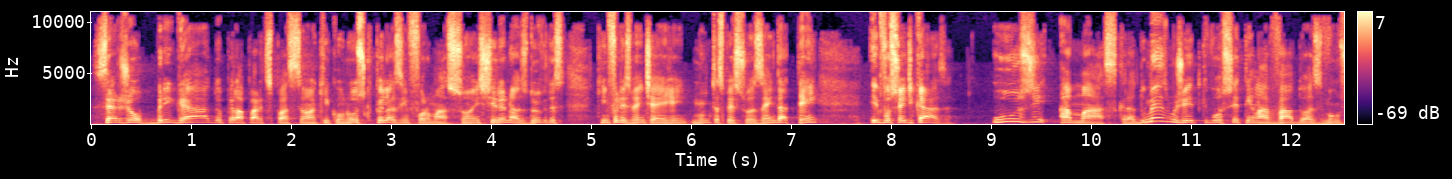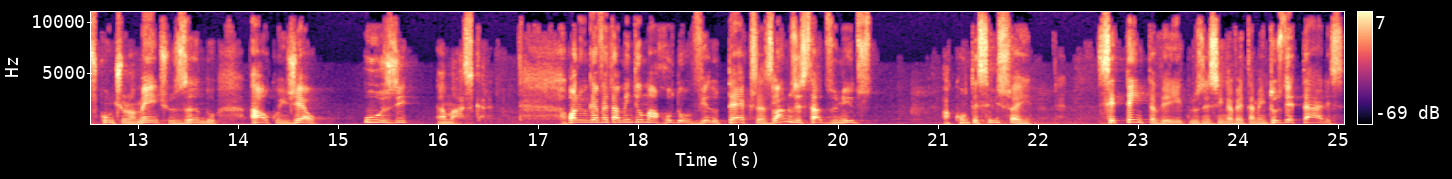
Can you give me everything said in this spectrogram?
Sérgio, obrigado pela participação aqui conosco, pelas informações, tirando as dúvidas que infelizmente muitas pessoas ainda têm. E você de casa, use a máscara. Do mesmo jeito que você tem lavado as mãos continuamente, usando álcool em gel, use a máscara. Olha, um engavetamento em uma rodovia do Texas, lá nos Estados Unidos, aconteceu isso aí. 70 veículos nesse engavetamento. Os detalhes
